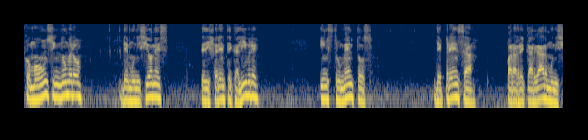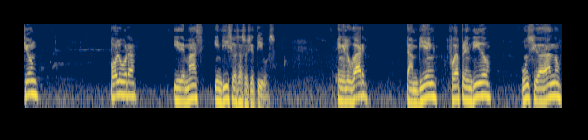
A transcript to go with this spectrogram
como un sinnúmero de municiones de diferente calibre, instrumentos de prensa para recargar munición, pólvora y demás indicios asociativos. En el lugar también fue aprendido un ciudadano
